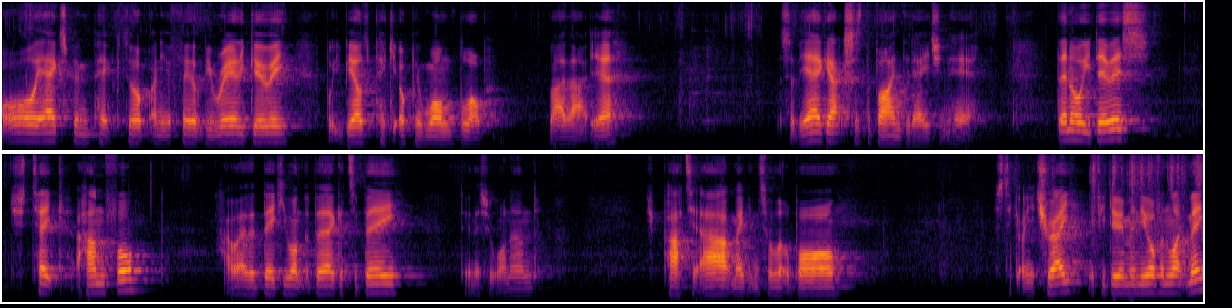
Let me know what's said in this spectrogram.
All the eggs been picked up and you feel it'll be really gooey, but you'll be able to pick it up in one blob, like that, yeah? So the egg acts as the binding agent here. Then all you do is just take a handful, however big you want the burger to be, doing this with one hand, just pat it out, make it into a little ball, stick it on your tray if you do them in the oven like me,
